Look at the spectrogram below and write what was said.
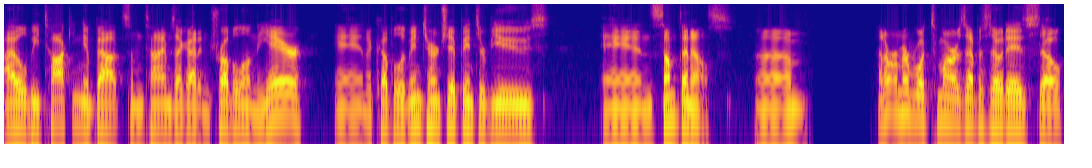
I will be talking about some times I got in trouble on the air and a couple of internship interviews and something else. Um, I don't remember what tomorrow's episode is, so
